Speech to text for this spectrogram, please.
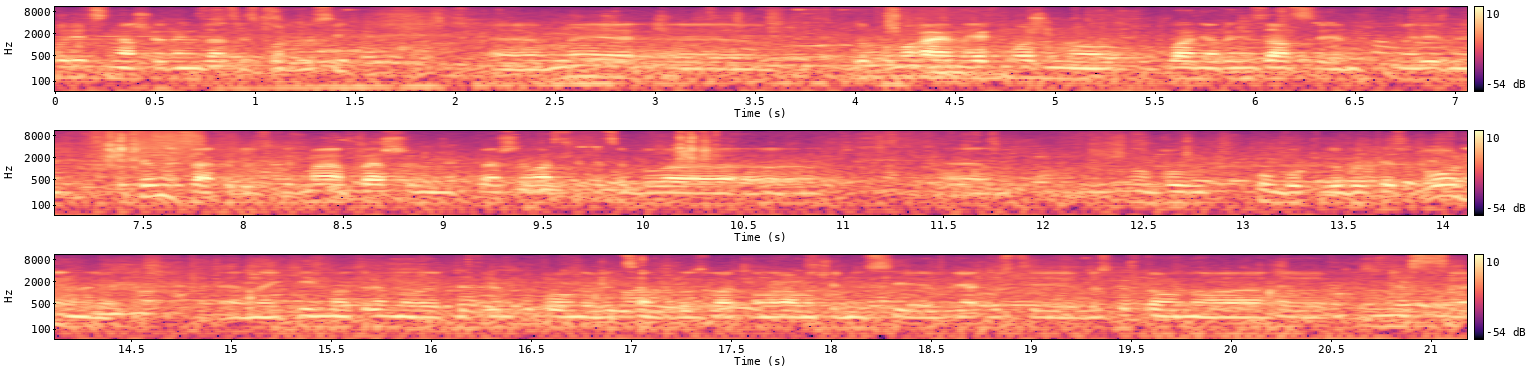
політиці нашої організації спорт усіх. Ми допомагаємо як можемо в плані організації різних спортивних заходів. Зокрема, першим, перша ластівка це була е, е, ну, був кубок доброти з е, на який ми отримали підтримку повну від центру розваг панорама Чернівці в якості безкоштовного місця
